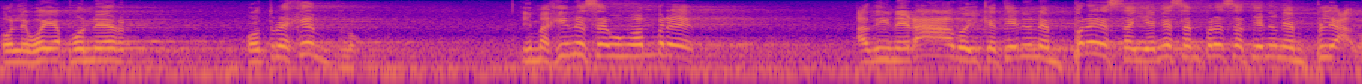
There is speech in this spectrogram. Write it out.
O le voy a poner otro ejemplo. Imagínese un hombre adinerado y que tiene una empresa y en esa empresa tiene un empleado.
